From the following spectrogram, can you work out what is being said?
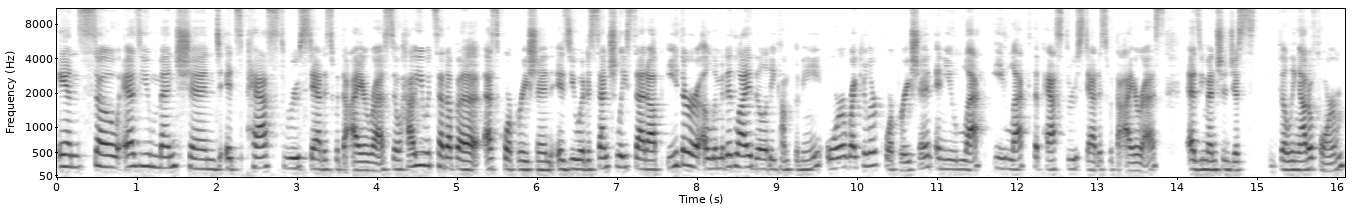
And so, as you mentioned, it's pass through status with the IRS. So, how you would set up a S corporation is you would essentially set up either a limited liability company or a regular corporation, and you elect, elect the pass through status with the IRS. As you mentioned, just filling out a form.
